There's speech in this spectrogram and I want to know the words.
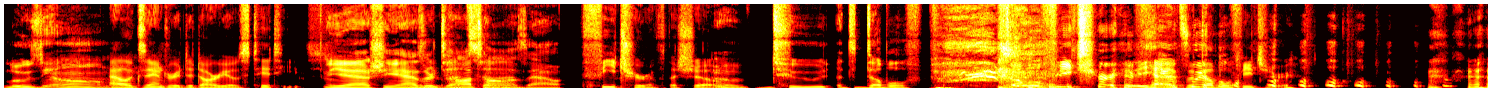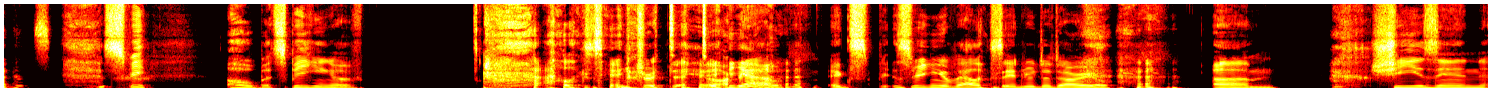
Louisiana. Alexandria Daddario's titties. Yeah, she has her tatas out. Feature of the show. Uh, two, it's double, double feature. yeah, it's a double feature. Spe- oh, but speaking of Alexandra Daddario, Yeah. ex- speaking of Alexandra Daddario, um, she is in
